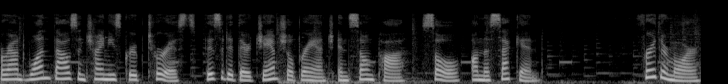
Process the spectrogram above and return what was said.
around 1,000 Chinese group tourists visited their Jamshil branch in Songpa, Seoul, on the 2nd. Furthermore,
